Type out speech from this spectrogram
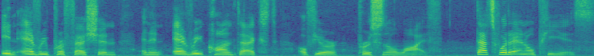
in every profession and in every context of your personal life. That's what NLP is.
